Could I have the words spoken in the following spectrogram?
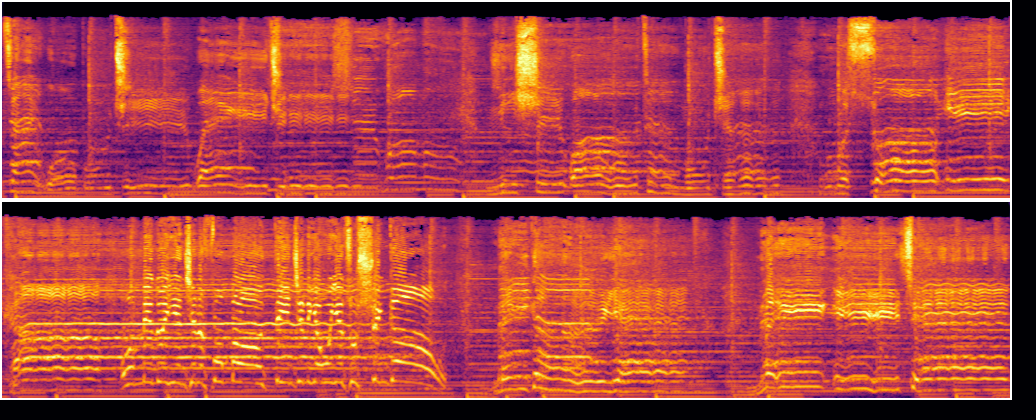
在，我不知畏惧。你是我的牧者，我所依靠。我们面对眼前的风暴，定睛的仰望耶稣宣告：每个夜，每一天，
